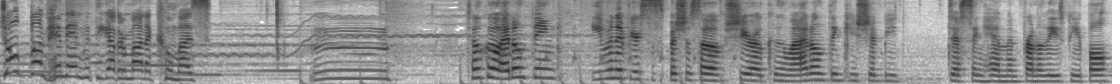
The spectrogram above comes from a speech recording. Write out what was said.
Don't lump him in with the other Monokumas! mm, Toko, I don't think, even if you're suspicious of Shirokuma, I don't think you should be dissing him in front of these people.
